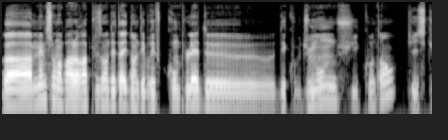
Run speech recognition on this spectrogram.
bah, même si on en parlera plus en détail dans le débrief complet de, des Coupes du Monde, je suis content, puisque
